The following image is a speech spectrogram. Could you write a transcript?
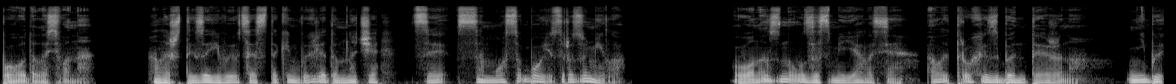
погодилась вона. Але ж ти заявив це з таким виглядом, наче це само собою зрозуміло. Вона знову засміялася, але трохи збентежено, ніби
